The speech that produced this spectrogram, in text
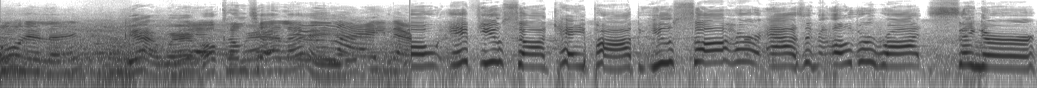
Oh, LA. Yeah, we're all come to LA. Oh, if you saw K-pop, you saw her as an overwrought singer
